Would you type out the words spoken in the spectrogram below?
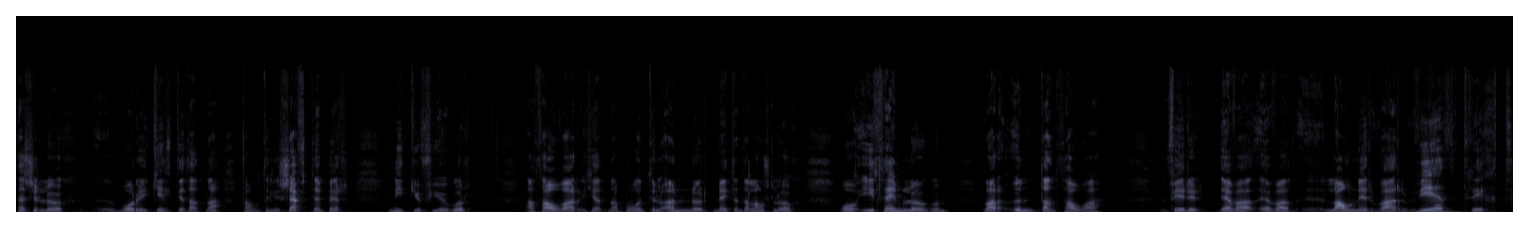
þessi lög eh, voru í gildi þarna þá til í september 94 að þá var hérna búin til önnur neytendalánslög og í þeim lögum var undan þáa fyrir ef að, ef að lánir var veðtryggt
